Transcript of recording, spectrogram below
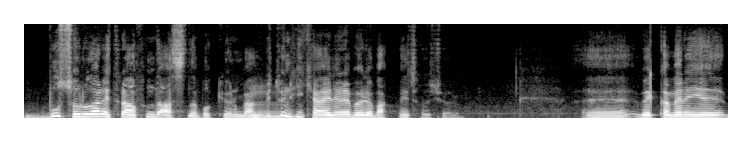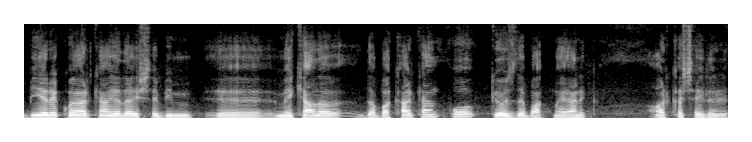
Bu sorular etrafında aslında bakıyorum. Ben Hmm. bütün hikayelere böyle bakmaya çalışıyorum. Ee, ve kamerayı bir yere koyarken ya da işte bir e, mekana da bakarken o gözle bakmaya yani arka şeyleri.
